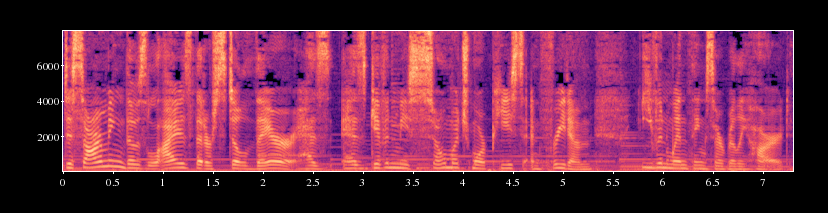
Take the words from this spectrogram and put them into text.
Disarming those lies that are still there has, has given me so much more peace and freedom, even when things are really hard.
